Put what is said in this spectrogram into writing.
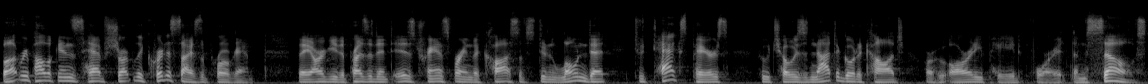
But Republicans have sharply criticized the program. They argue the president is transferring the cost of student loan debt to taxpayers who chose not to go to college or who already paid for it themselves.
